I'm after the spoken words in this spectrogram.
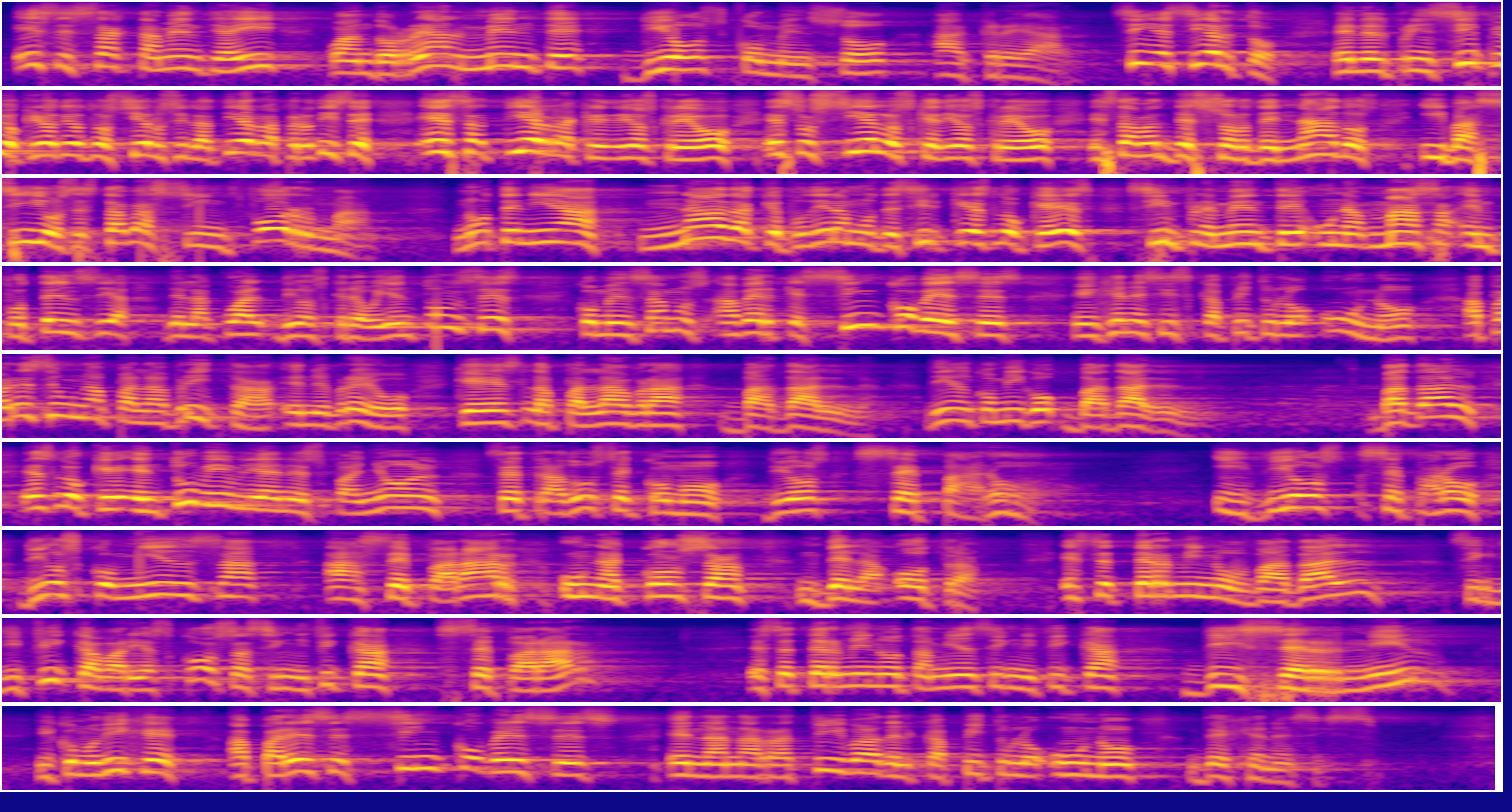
Es exactamente ahí cuando realmente Dios comenzó a crear. Sí, es cierto, en el principio creó Dios los cielos y la tierra, pero dice, esa tierra que Dios creó, esos cielos que Dios creó, estaban desordenados y vacíos, estaba sin forma. No tenía nada que pudiéramos decir qué es lo que es, simplemente una masa en potencia de la cual Dios creó. Y entonces comenzamos a ver que cinco veces en Génesis capítulo 1 aparece una palabrita en hebreo que es la palabra badal. Digan conmigo badal. Badal es lo que en tu Biblia en español se traduce como Dios separó. Y Dios separó. Dios comienza a separar una cosa de la otra. Ese término badal significa varias cosas. Significa separar. Ese término también significa discernir. Y como dije, aparece cinco veces en la narrativa del capítulo 1 de Génesis.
